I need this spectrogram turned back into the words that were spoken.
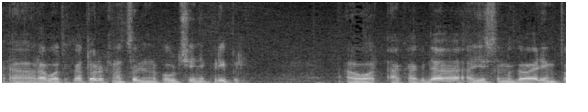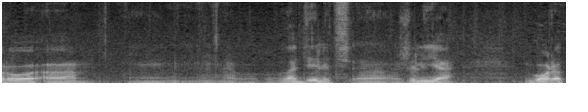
э, работа которых нацелена на получение прибыли. Вот. А когда, а если мы говорим про а, владелец жилья город,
